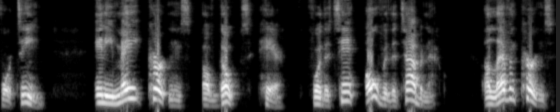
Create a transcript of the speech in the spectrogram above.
14. And he made curtains of goat's hair for the tent over the tabernacle. Eleven curtains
